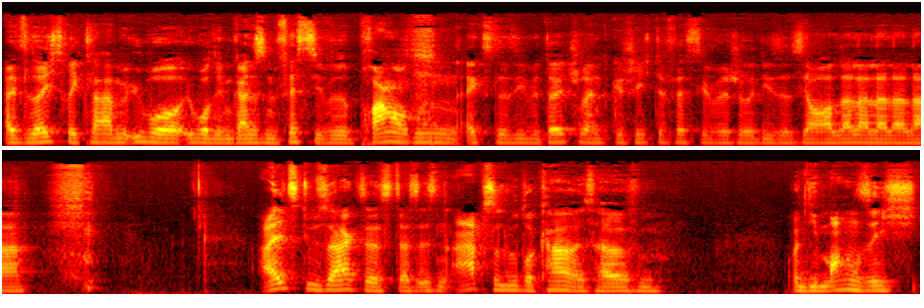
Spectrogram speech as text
als Leuchtreklame über, über dem ganzen Festival prangerten, exklusive Deutschland-Geschichte Festival-Show dieses Jahr, lalalala. Als du sagtest, das ist ein absoluter Chaoshaufen und die machen sich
